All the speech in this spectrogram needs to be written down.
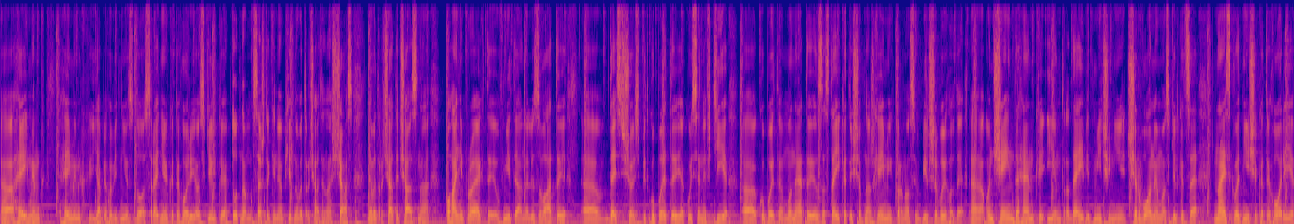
Е, Геймінг. Геймінг я б його відніс до середньої категорії, оскільки тут нам все ж таки необхідно витрачати наш час, не витрачати час на погані проекти, вміти аналізувати, е, десь щось підкупити, якусь NFT, е, купити монети, застейкати, щоб наш геймінг приносив більше вигоди. Ончейн, дегенки і інтрадей відмічені червоним, оскільки це найскладніші категорії.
